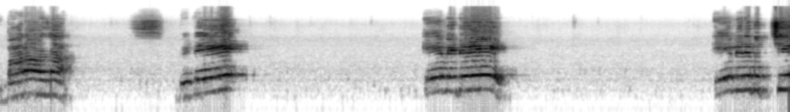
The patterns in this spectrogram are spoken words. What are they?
बारह हज़ार। बेटे। ए बेटे। ए मेरे बच्चे।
